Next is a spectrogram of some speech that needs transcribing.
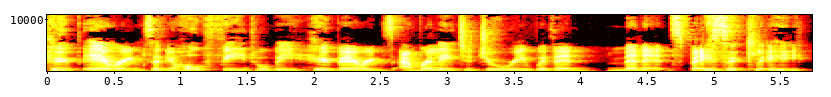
hoop earrings, and your whole feed will be hoop earrings and related jewelry within minutes, basically.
